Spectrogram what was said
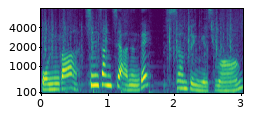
뭔가 심상치 않은데? Something is wrong.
